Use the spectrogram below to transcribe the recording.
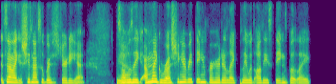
it's not like she's not super sturdy yet so I was like, I'm like rushing everything for her to like play with all these things, but like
